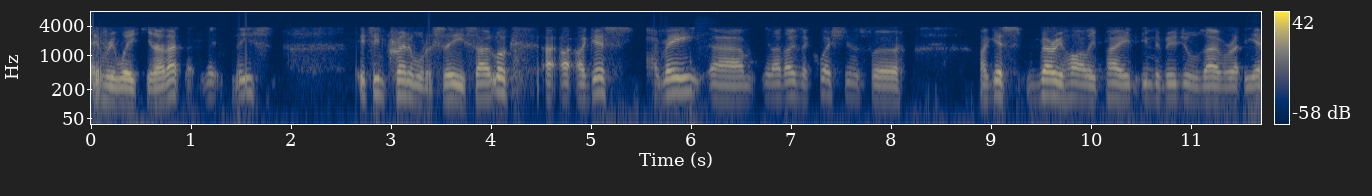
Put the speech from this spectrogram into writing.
every week. You know that these, it's incredible to see. So look, I, I guess for me, um, you know, those are questions for, I guess, very highly paid individuals over at the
